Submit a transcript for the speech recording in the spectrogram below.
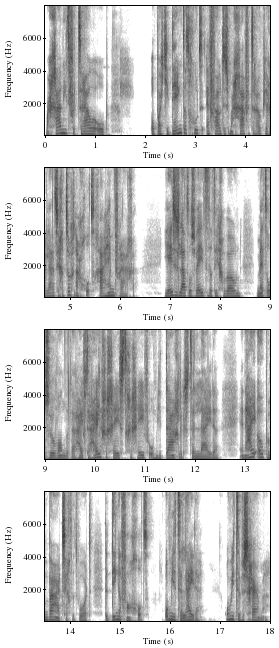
Maar ga niet vertrouwen op, op wat je denkt dat goed en fout is, maar ga vertrouwen op je relatie. Ga terug naar God, ga Hem vragen. Jezus laat ons weten dat hij gewoon met ons wil wandelen. Hij heeft de Heilige Geest gegeven om je dagelijks te leiden. En hij openbaart, zegt het woord, de dingen van God om je te leiden, om je te beschermen.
